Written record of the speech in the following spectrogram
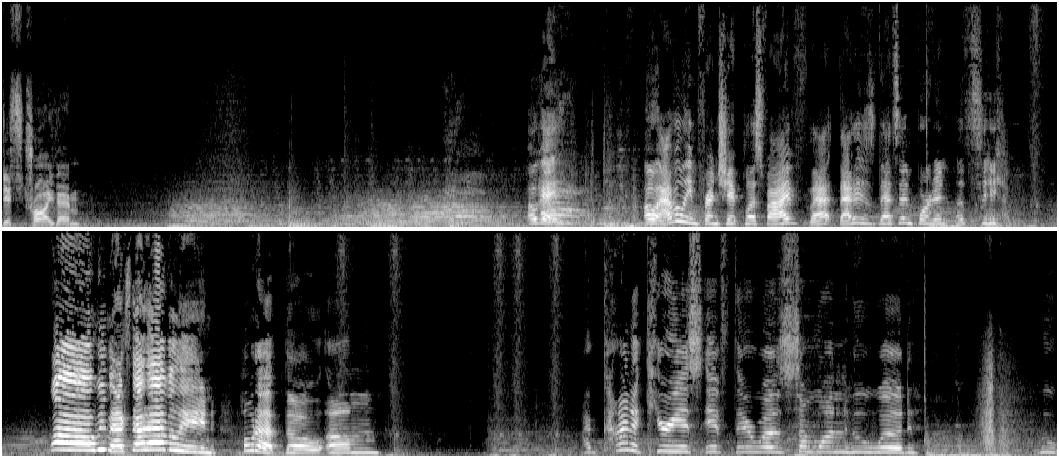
Destroy them! Okay. Oh, Aveline friendship plus five. That that is that's important. Let's see. Whoa, we maxed out Aveline! Hold up, though. Um. I'm kind of curious if there was someone who would. Who.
